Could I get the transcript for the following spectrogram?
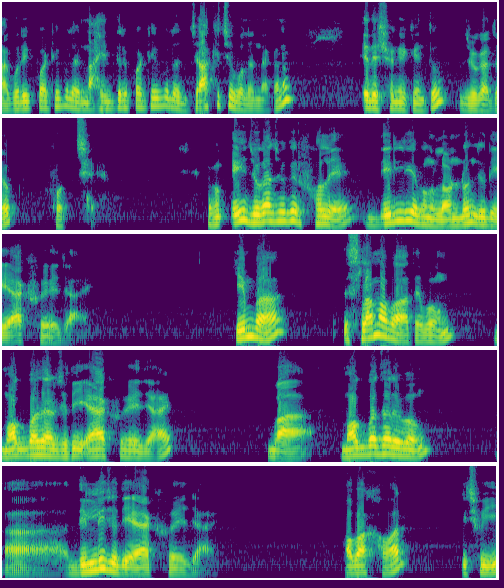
নাগরিক পার্টি বলে নাহিদদের পার্টি বলে যা কিছু বলেন না কেন, এদের সঙ্গে কিন্তু যোগাযোগ হচ্ছে। এবং এই যোগাযোগের ফলে দিল্লি এবং লন্ডন যদি এক হয়ে যায়, কিংবা ইসলামাবাদ এবং মগবাজার যদি এক হয়ে যায় বা মগবাজার এবং দিল্লি যদি এক হয়ে যায়, অবাক হওয়ার কিছুই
